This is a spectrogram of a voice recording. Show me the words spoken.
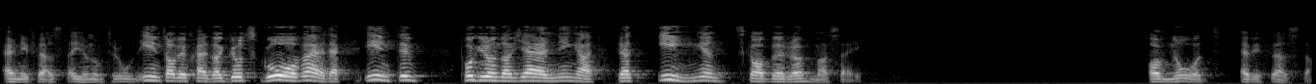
är ni frälsta genom tron. Inte av er själva. Guds gåva är det. Inte på grund av gärningar för att ingen ska berömma sig. Av nåd är vi frälsta.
